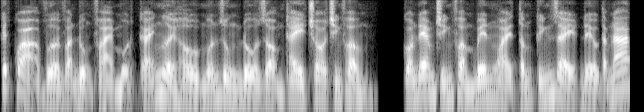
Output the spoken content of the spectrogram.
kết quả vừa vận đụng phải một cái người hầu muốn dùng đồ giỏm thay cho chính phẩm, còn đem chính phẩm bên ngoài tấm kính dày đều tạp nát,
